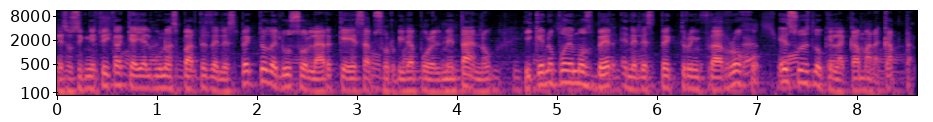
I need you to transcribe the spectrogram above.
Eso significa que hay algunas partes del espectro de luz solar que es absorbida por el metano y que no podemos ver en el espectro infrarrojo. Eso es lo que la cámara capta.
